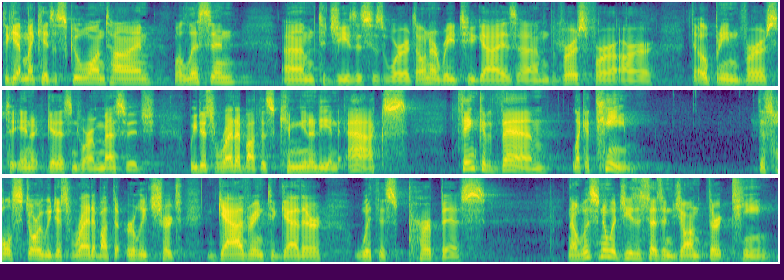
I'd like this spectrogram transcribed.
To get my kids to school on time. Well, listen um, to Jesus' words. I want to read to you guys um, the verse for our the opening verse to in, get us into our message. We just read about this community in Acts. Think of them like a team. This whole story we just read about the early church gathering together with this purpose. Now, listen to what Jesus says in John 13.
